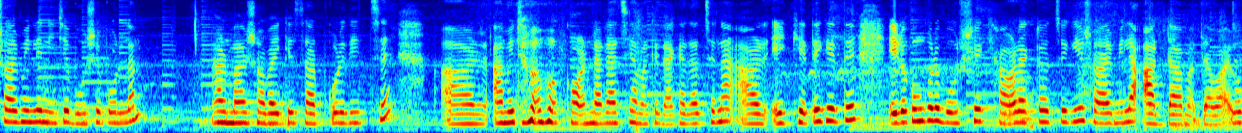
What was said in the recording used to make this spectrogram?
সবাই মিলে নিচে বসে পড়লাম। আর মা সবাইকে সার্ভ করে দিচ্ছে। আর আমি তো কর্নার আছে, আমাকে দেখা যাচ্ছে না। আর এই খেতে খেতে এরকম করে বসে খাওয়ার একটা হচ্ছে গিয়ে সবাই মিলে আড্ডা দেওয়া এবং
